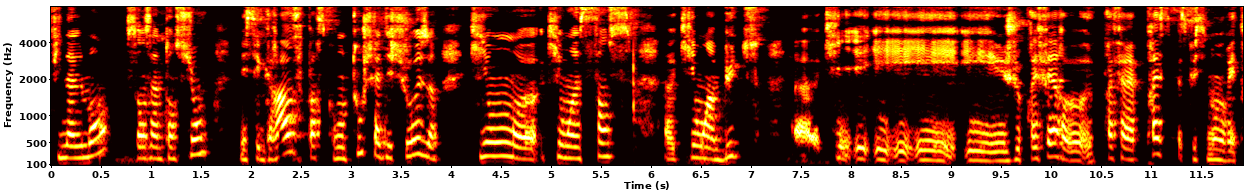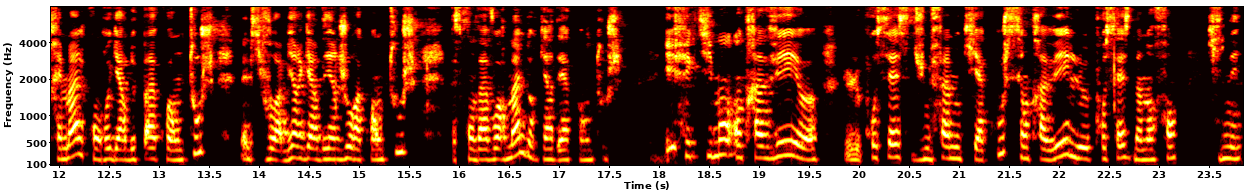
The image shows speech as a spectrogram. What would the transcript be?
finalement, sans intention, mais c'est grave parce qu'on touche à des choses qui ont euh, qui ont un sens, euh, qui ont un but. Euh, qui, et, et, et, et, je préfère préfère presque parce que sinon on aurait très mal qu'on regarde pas à quoi on touche, même s'il faudra bien regarder un jour à quoi on touche, parce qu'on va avoir mal de regarder à quoi on touche. Et effectivement, entraver le process d'une femme qui accouche, c'est entraver le process d'un enfant qui naît.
